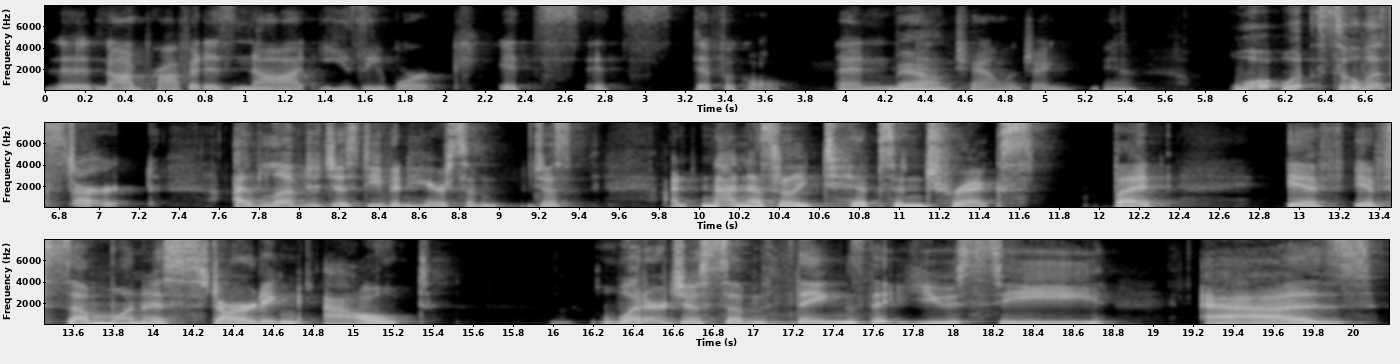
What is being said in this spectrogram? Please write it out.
the nonprofit is not easy work. It's it's difficult and, yeah. and challenging. Yeah well so let's start I'd love to just even hear some just not necessarily tips and tricks, but if if someone is starting out, what are just some things that you see as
